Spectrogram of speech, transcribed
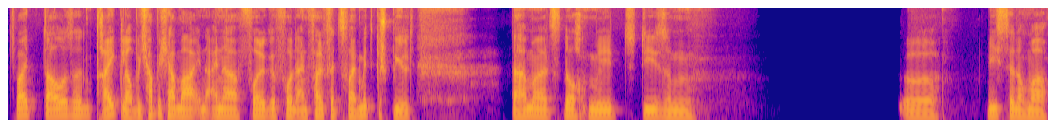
2003, glaube ich, habe ich ja mal in einer Folge von Ein Fall für zwei mitgespielt. Damals noch mit diesem, äh, wie hieß der nochmal?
